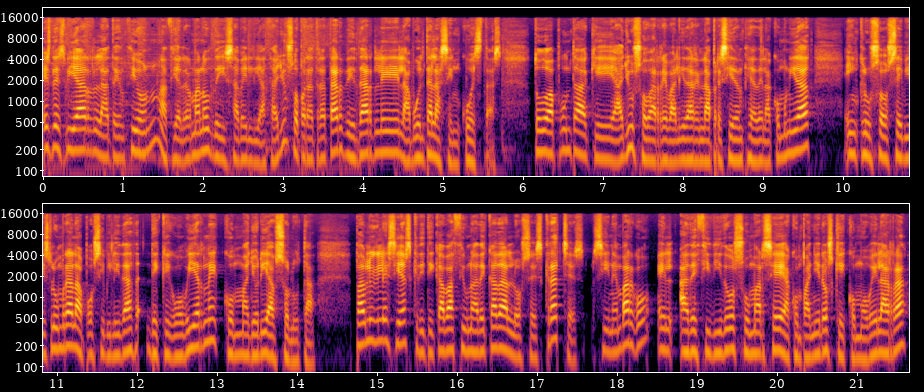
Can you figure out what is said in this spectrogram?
es desviar la atención hacia el hermano de Isabel Díaz Ayuso para tratar de darle la vuelta a las encuestas. Todo apunta a que Ayuso va a revalidar en la presidencia de la comunidad e incluso se vislumbra la posibilidad de que gobierne con mayoría absoluta. Pablo Iglesias criticaba hace una década los scratches. Sin embargo, él ha decidido sumarse a compañeros que, como Belarra,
